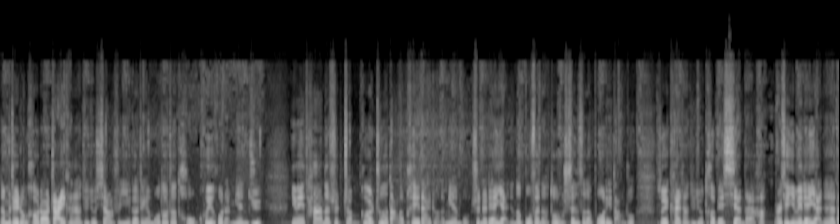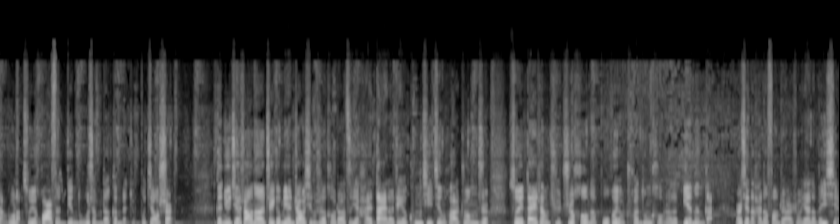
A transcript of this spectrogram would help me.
那么这种口罩乍一看上去就像是一个这个摩托车头盔或者面具，因为它呢是整个遮挡了佩戴者的面部，甚至连眼睛的部分呢都用深色的玻璃挡住，所以看上去就特别现代哈。而且因为连眼睛也挡住了，所以花粉、病毒什么的根本就不叫事儿。根据介绍呢，这个面罩形式的口罩自己还带了这个空气净化装置，所以戴上去之后呢，不会有传统口罩的憋闷感。而且呢，还能防止二手烟的威胁。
